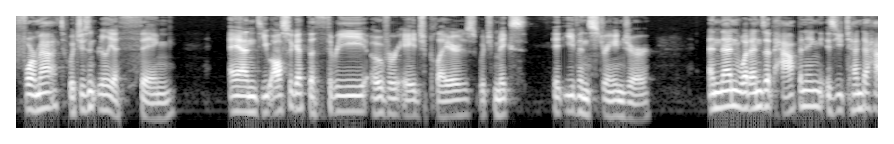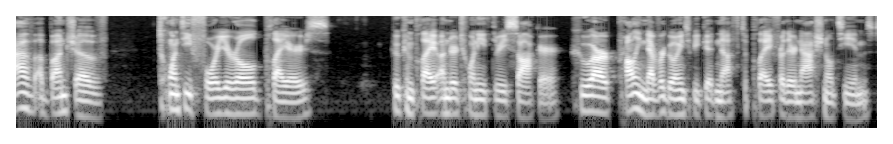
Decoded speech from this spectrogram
format, which isn't really a thing. And you also get the three overage players, which makes it even stranger. And then what ends up happening is you tend to have a bunch of 24 year old players who can play under 23 soccer who are probably never going to be good enough to play for their national teams.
